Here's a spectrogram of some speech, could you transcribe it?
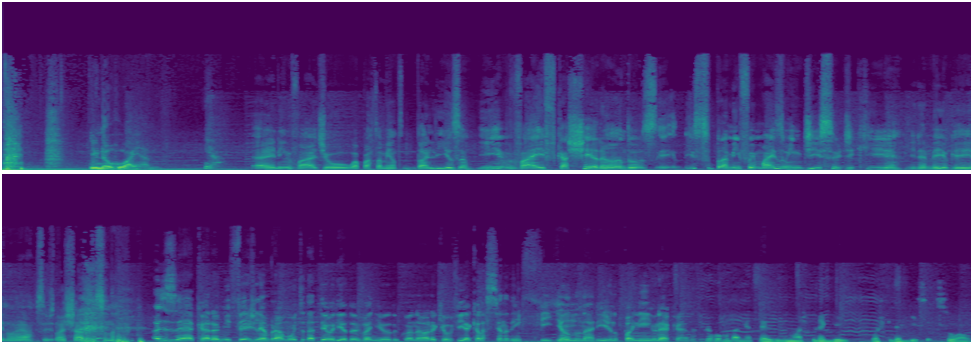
you know who I am. É, ele invade o, o, apartamento da Lisa e vai ficar cheirando. Isso para mim foi mais um indício de que ele é meio gay, não é? Vocês não acharam isso, não? Pois é, cara, me fez lembrar muito da teoria do Ivanildo, quando na hora que eu vi aquela cena de enfiando o nariz no paninho, né, cara? Eu vou mudar minha tese, eu não acho que ele é gay. Eu acho que ele é bissexual.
